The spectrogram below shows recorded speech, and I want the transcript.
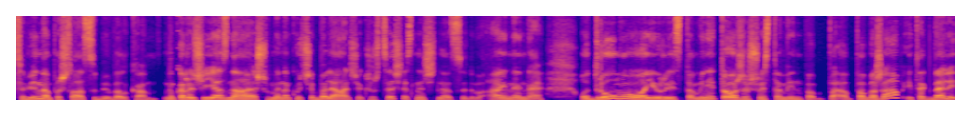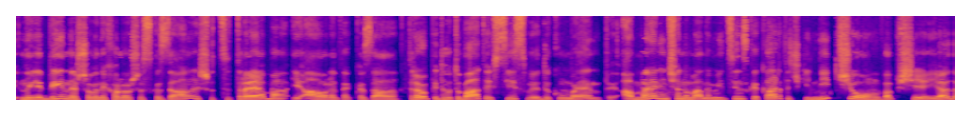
цивільно пішла собі велкам. Ну коротше, я знаю, що в мене куча болячок, що це щось почнеться. Думаю, Ай не не. От другого юриста мені теж щось там він по- по- побажав і так далі. Ну єдине, що вони хороше сказали, що це треба, і Аура так казала. Треба підготувати всі свої документи. А в мене нічого немає. На медицинській карточці нічого взагалі. Я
